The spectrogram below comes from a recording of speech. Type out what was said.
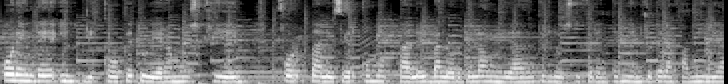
por ende implicó que tuviéramos que fortalecer como tal el valor de la unidad entre los diferentes miembros de la familia,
